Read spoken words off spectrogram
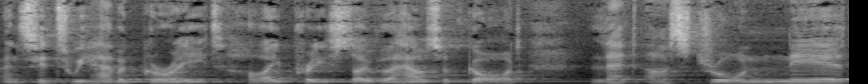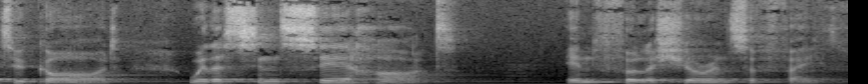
And since we have a great high priest over the house of God, let us draw near to God with a sincere heart in full assurance of faith,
